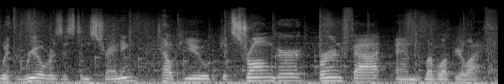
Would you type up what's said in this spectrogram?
with real resistance training to help you get stronger, burn fat, and level up your life.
